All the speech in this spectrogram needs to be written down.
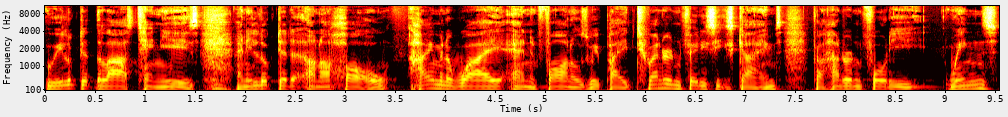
we looked at the last 10 years and he looked at it on a whole. Home and away and in finals we played 236 games for 140 wins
